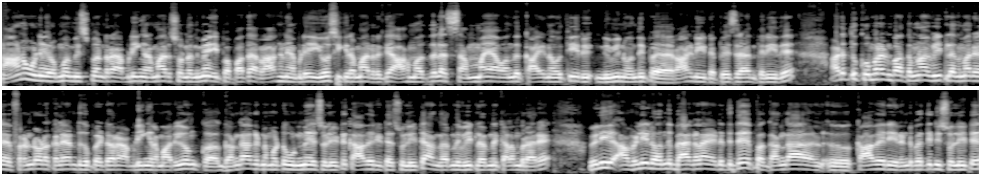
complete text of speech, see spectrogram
நானும் உன்னை ரொம்ப மிஸ் பண்ணுறேன் அப்படிங்கிற மாதிரி சொன்னதுமே இப்போ பார்த்தா ராகினி அப்படியே யோசிக்கிற மாதிரி இருக்குது ஆக மொத்தத்தில் செம்மையாக வந்து காய் நவுத்தி ரி- நிவின் வந்து இப்போ ராகினி கிட்ட பேசுகிறான்னு தெரியுது. அடுத்து குமரன் பார்த்தோம்னா வீட்டில் இந்த மாதிரி ஃப்ரெண்டோட கல்யாணத்துக்கு போயிட்டு வரேன் அப்படிங்கிற மாதிரியும் கங்கா கிட்ட மட்டும் உண்மையை சொல்லிட்டு காவேரி கிட்ட சொல்லிட்டு அங்கேருந்து வீட்டில் இருந்து கிளம்புறாரு. வெளியே வெளியில் வந்து பேக்கெல்லாம் எடுத்துட்டு இப்போ கங்கா காவேரி ரெண்டு பேர்த்தையும் சொல்லிட்டு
